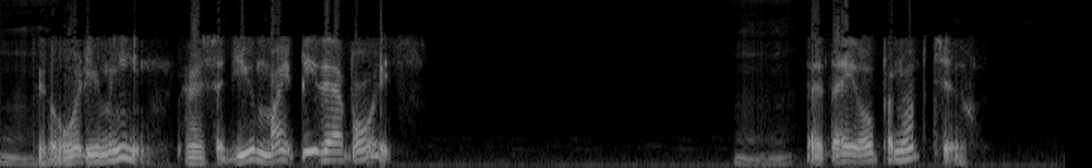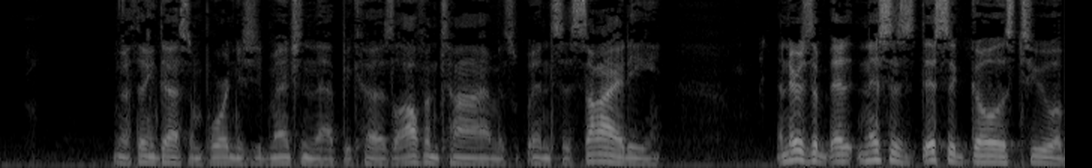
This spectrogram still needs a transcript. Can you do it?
Mm-hmm. They go, What do you mean? And I said, You might be that voice mm-hmm. that they open up to. I think that's important as you mentioned that because oftentimes in society, and there's a and this is this it goes to a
